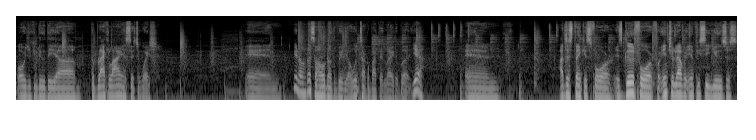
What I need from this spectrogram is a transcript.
Or you can do the uh, the Black Lion situation. And you know, that's a whole nother video. We'll talk about that later. But yeah. And I just think it's for it's good for for entry level MPC users.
